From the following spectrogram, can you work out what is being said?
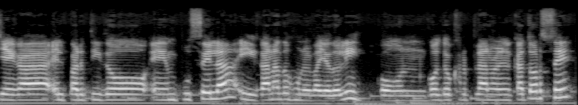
llega el partido en Pucela y gana 2-1 el Valladolid, con gol de Oscar Plano en el 14,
